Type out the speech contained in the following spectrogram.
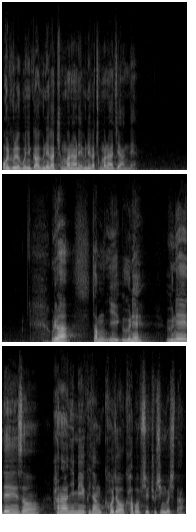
얼굴을 보니까 은혜가 충만하네, 은혜가 충만하지 않네. 우리가 참 이 은혜, 은혜에 대해서 하나님이 그냥 거저 값없이 주신 것이다.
